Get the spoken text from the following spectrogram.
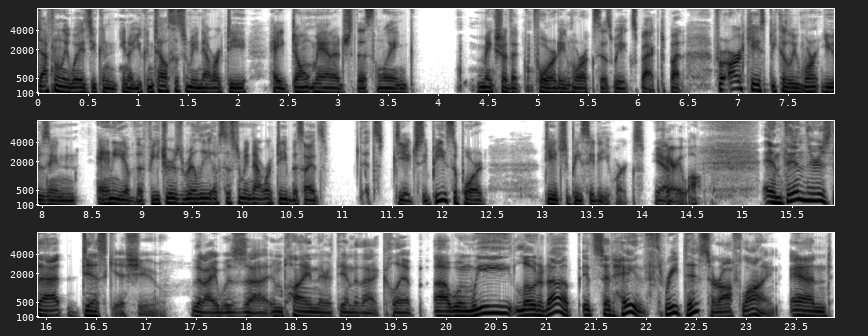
definitely ways you can, you know, you can tell Systemd Network D, hey, don't manage this link. Make sure that forwarding works as we expect. But for our case, because we weren't using any of the features really of Systemd Network D besides its DHCP support, dhcpcd works Yeah. very well. And then there's that disk issue that I was uh, implying there at the end of that clip. Uh, when we loaded up, it said, "Hey, the three disks are offline," and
